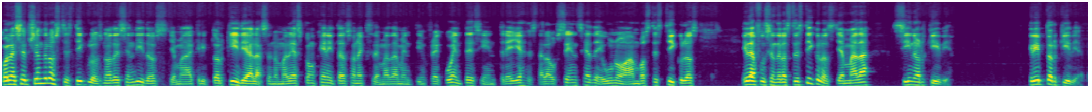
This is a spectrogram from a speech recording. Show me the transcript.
Con la excepción de los testículos no descendidos, llamada criptorquidia, las anomalías congénitas son extremadamente infrecuentes y entre ellas está la ausencia de uno o ambos testículos y la fusión de los testículos, llamada sinorquidia. Criptorquidia.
